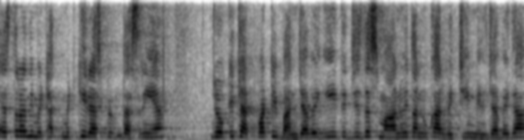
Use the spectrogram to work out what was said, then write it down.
ਇਸ ਤਰ੍ਹਾਂ ਦੀ ਮਿਠਾ, ਮਿੱਠੀ ਰੈਸਪੀ ਦੱਸ ਰਹੀ ਹਾਂ। ਜੋ ਕਿ ਝਟਪਟ ਹੀ ਬਣ ਜਾਵੇਗੀ ਅਤੇ ਜਿਸ ਦਾ ਸਮਾਨ ਵੀ ਤੁਹਾਨੂੰ ਘਰ ਵਿੱਚ ਹੀ ਮਿਲ ਜਾਵੇਗਾ,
